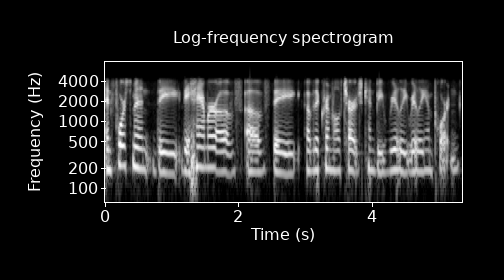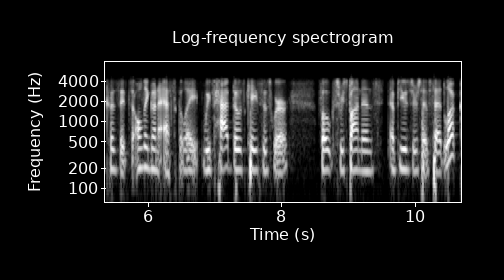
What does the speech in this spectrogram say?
enforcement, the the hammer of of the of the criminal charge can be really really important because it's only going to escalate. We've had those cases where folks, respondents, abusers have said, "Look,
